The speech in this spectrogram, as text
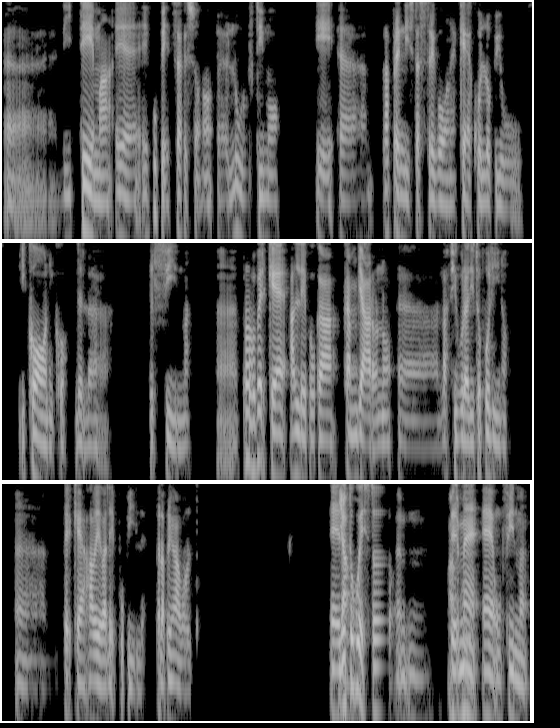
eh, di tema e, e cupezza, che sono eh, l'ultimo e l'apprendista stregone, che è quello più iconico del, del film. Uh, proprio perché all'epoca cambiarono uh, la figura di Topolino uh, perché aveva le pupille per la prima volta. E detto questo, um, per me è un film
